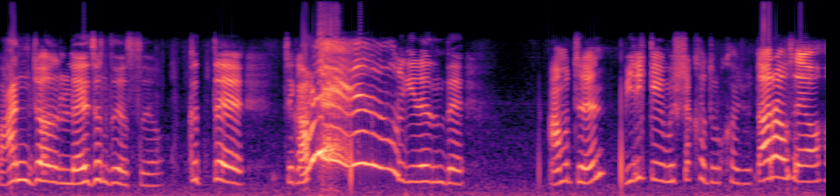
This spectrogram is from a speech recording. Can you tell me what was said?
완전 레전드였어요. 그때 제가 이랬는데 아무튼 미니 게임을 시작하도록 하죠. 따라오세요.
